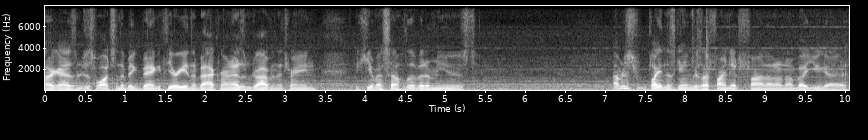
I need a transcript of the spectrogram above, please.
Sorry guys, I'm just watching The Big Bang Theory in the background as I'm driving the train to keep myself a little bit amused. I'm just playing this game because I find it fun. I don't know about you guys.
